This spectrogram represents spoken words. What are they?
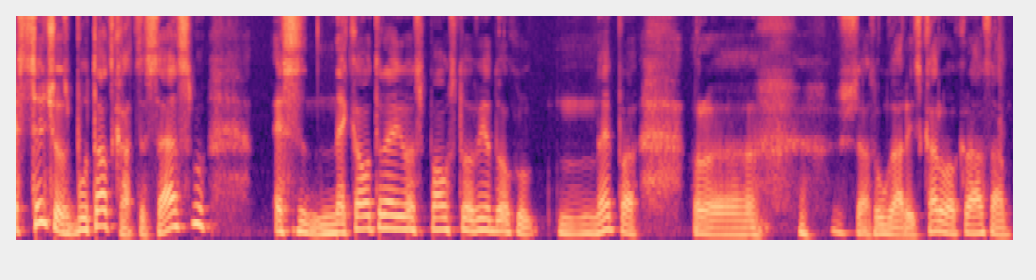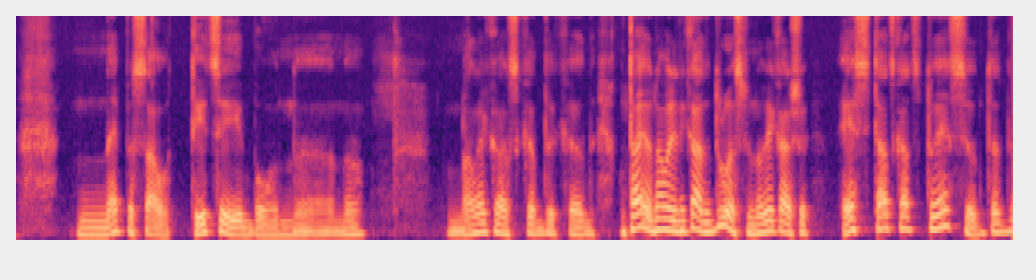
es cenšos būt tāds, kāds es esmu. Es nekautrējos paust to viedokli ne par šīs Ungārijas karokrāsām, ne par savu ticību. Un, nu, man liekas, ka tā jau nav arī nekāda drosme. Nu, vienkārši esi tāds, kāds tu esi, un tad,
